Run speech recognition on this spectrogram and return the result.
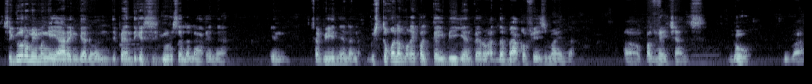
siguro may mangyayaring ganun. Depende kasi siguro sa lalaki na in, sabihin niya na gusto ko lang makipagkaibigan pero at the back of his mind na uh, pag may chance, go. Di ba?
